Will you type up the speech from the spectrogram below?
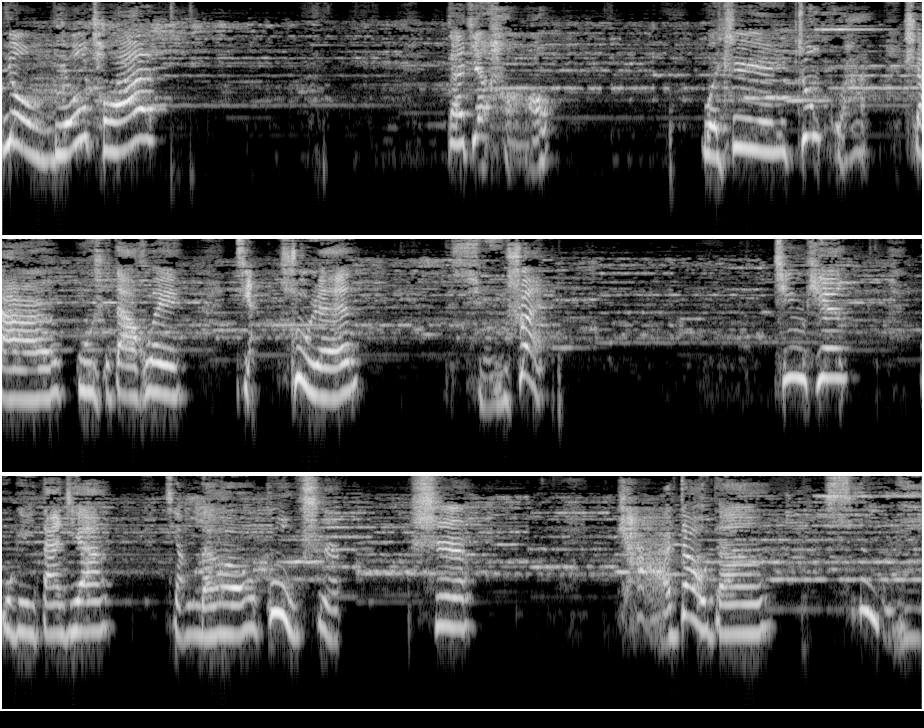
永流传。大家好，我是中华少儿故事大会。讲述人徐帅，今天我给大家讲的故事是《茶道的姓名》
